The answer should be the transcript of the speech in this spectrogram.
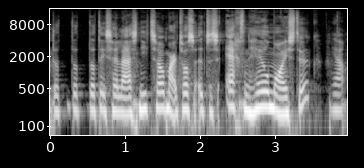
dat, dat, dat is helaas niet zo. Maar het was, het was echt een heel mooi stuk. Ja.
